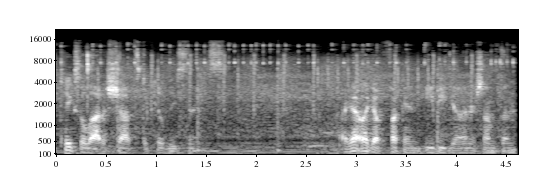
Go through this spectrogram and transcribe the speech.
It takes a lot of shots to kill these things. I got like a fucking BB gun or something.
